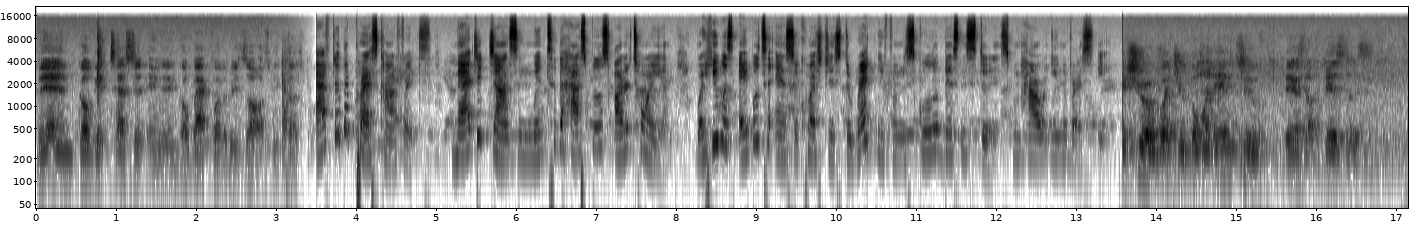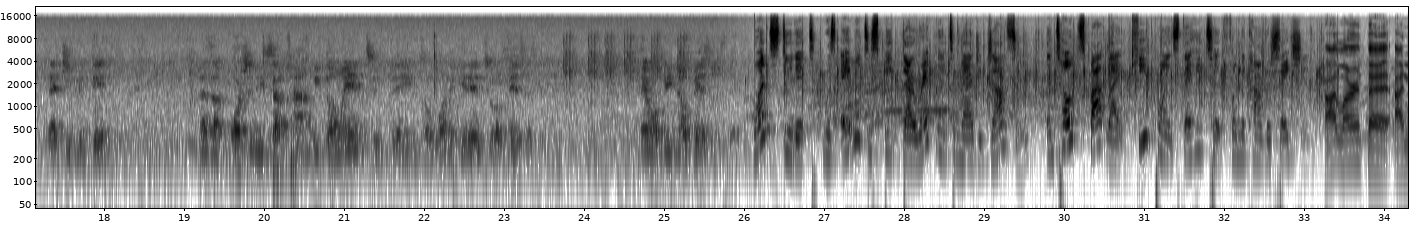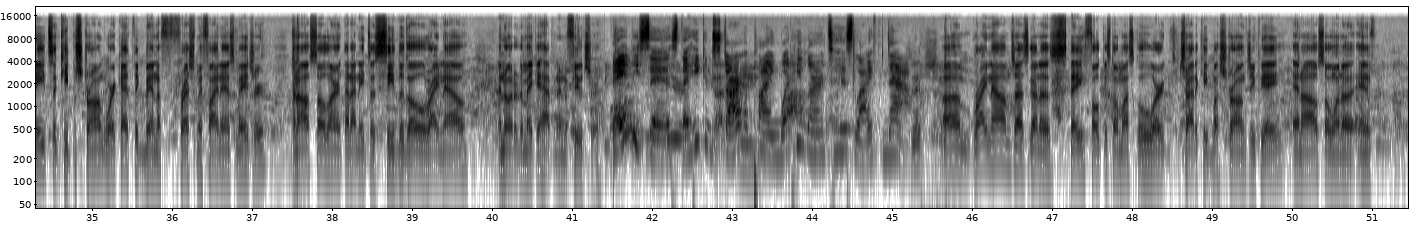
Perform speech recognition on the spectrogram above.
then go get tested and then go back for the results because after the press conference magic johnson went to the hospital's auditorium where he was able to answer questions directly from the school of business students from howard university. Make sure what you're going into there's a business that you can do because unfortunately sometimes we go into things or want to get into a business there will be no business one student was able to speak directly to Magic Johnson and told Spotlight key points that he took from the conversation. I learned that I need to keep a strong work ethic being a freshman finance major, and I also learned that I need to see the goal right now in order to make it happen in the future. Bailey says that he can start applying what he learned to his life now. Um, right now, I'm just going to stay focused on my schoolwork, try to keep a strong GPA, and I also want to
